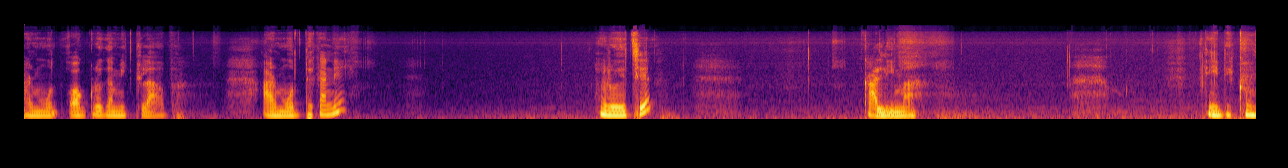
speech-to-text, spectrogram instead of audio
আর অগ্রগামী ক্লাব। আর মধ্যেখানে রয়েছে কালিমা। এই দেখুন।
